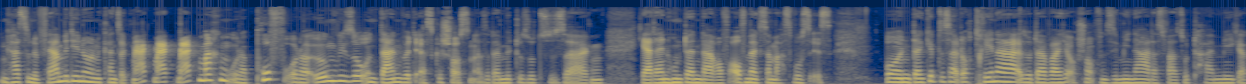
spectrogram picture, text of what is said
dann hast du eine Fernbedienung und kannst du Merk, Merk, Merk machen oder Puff oder irgendwie so und dann wird erst geschossen. Also damit du sozusagen, ja, deinen Hund dann darauf aufmerksam machst, wo es ist. Und dann gibt es halt auch Trainer, also da war ich auch schon auf einem Seminar, das war total mega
